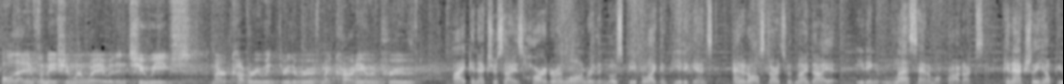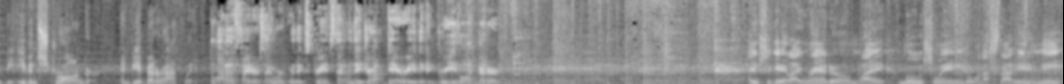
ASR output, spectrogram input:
all that inflammation went away within two weeks. My recovery went through the roof, my cardio improved. I can exercise harder and longer than most people I compete against, and it all starts with my diet. Eating less animal products can actually help you be even stronger and be a better athlete. A lot of the fighters I work with experience that when they drop dairy, they can breathe a lot better. I used to get like random like mood swing, but when I stopped eating meat,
